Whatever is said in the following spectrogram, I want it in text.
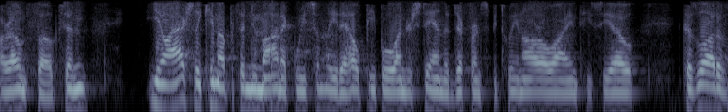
our own folks. And you know, I actually came up with a mnemonic recently to help people understand the difference between ROI and TCO because a lot of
